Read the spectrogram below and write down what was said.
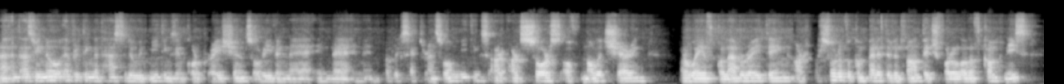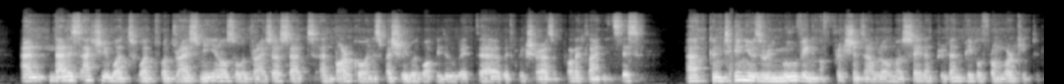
And as we know, everything that has to do with meetings in corporations or even in, in in public sector and so on, meetings are our source of knowledge sharing, our way of collaborating, are sort of a competitive advantage for a lot of companies. And that is actually what, what, what drives me and also what drives us at, at Barco, and especially with what we do with, uh, with ClickShare as a product line. It's this uh, continuous removing of frictions, I would almost say, that prevent people from working together.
